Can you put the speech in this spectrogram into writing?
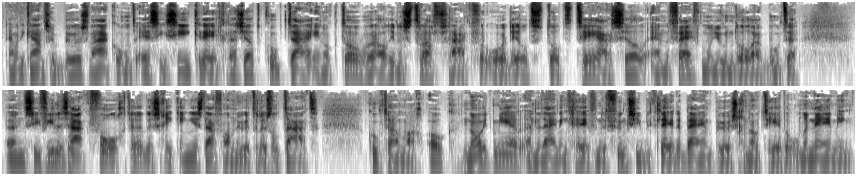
De Amerikaanse beurswaakhond SEC kreeg Rajat Gupta in oktober al in een strafzaak veroordeeld tot twee jaar cel en 5 miljoen dollar boete. Een civiele zaak volgde, de schikking is daarvan nu het resultaat. Gupta mag ook nooit meer een leidinggevende functie bekleden bij een beursgenoteerde onderneming.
